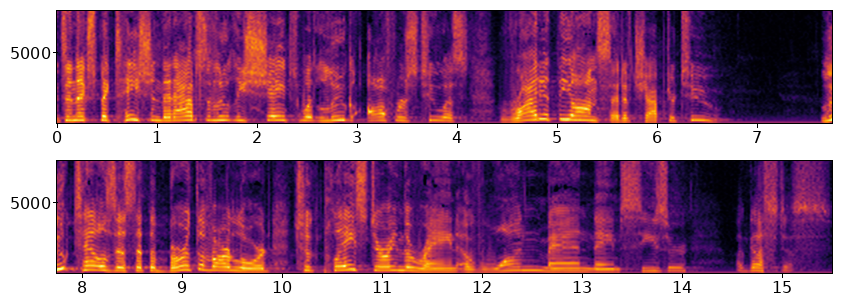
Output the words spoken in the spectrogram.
It's an expectation that absolutely shapes what Luke offers to us right at the onset of chapter 2. Luke tells us that the birth of our Lord took place during the reign of one man named Caesar Augustus.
